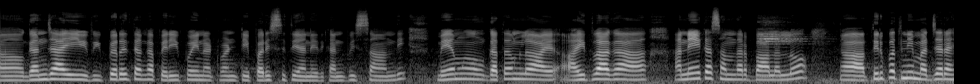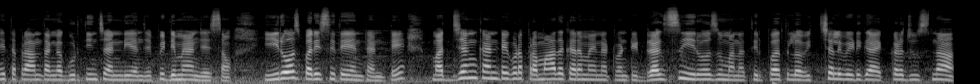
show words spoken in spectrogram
గంజాయి విపరీతంగా పెరిగిపోయినటువంటి పరిస్థితి అనేది కనిపిస్తూ ఉంది. మేము గతంలో ఐ- ఐద్వాగా అనేక సందర్భాలలో తిరుపతిని మద్యరహిత ప్రాంతంగా గుర్తించండి అని చెప్పి డిమాండ్ చేసాం ఈరోజు పరిస్థితి ఏంటంటే మద్యం కంటే కూడా ప్రమాదకరమైనటువంటి డ్రగ్స్ ఈరోజు మన తిరుపతిలో విచ్చలవిడిగా ఎక్కడ చూసినా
